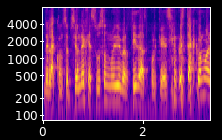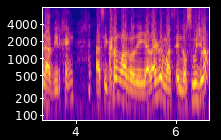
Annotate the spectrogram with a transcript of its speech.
de la concepción de Jesús son muy divertidas, porque siempre está como la Virgen, así como arrodillada, como en lo suyo,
